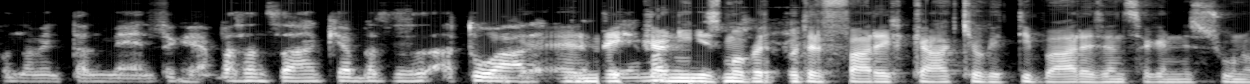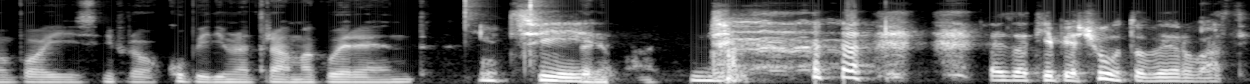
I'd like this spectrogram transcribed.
fondamentalmente, che è abbastanza anche abbastanza attuale. È il tema. meccanismo per poter fare il cacchio che ti pare senza che nessuno poi si preoccupi di una trama coerente. Sì, esatto, ti è piaciuto, vero Basti?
